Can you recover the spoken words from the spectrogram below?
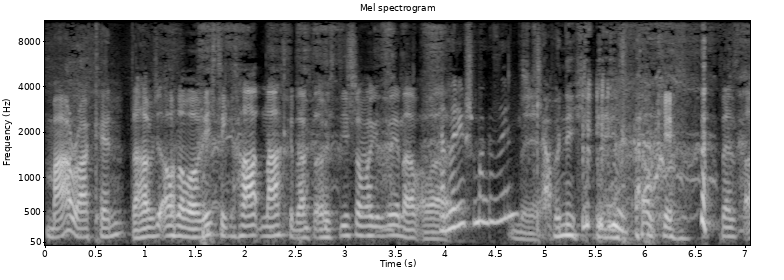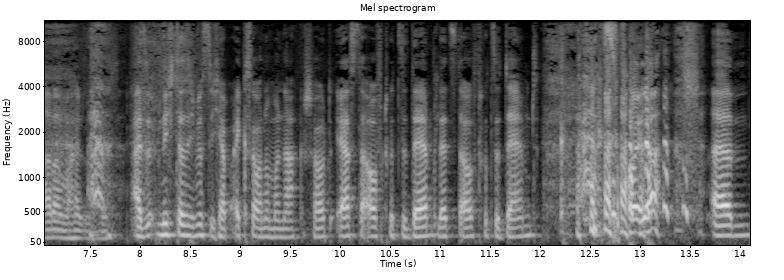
Mara kennen. da habe ich auch nochmal richtig hart nachgedacht, ob ich die schon mal gesehen habe. Haben wir die schon mal gesehen? nee. Ich glaube nicht. Nee. Okay, selbst Adam weiß es nicht. Also nicht, dass ich wüsste, ich habe extra auch nochmal nachgeschaut. Erster Auftritt The Damned, letzter Auftritt The Damned. Spoiler. ähm,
